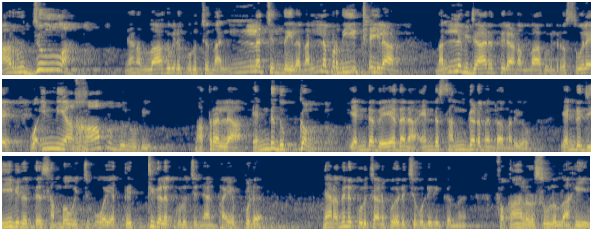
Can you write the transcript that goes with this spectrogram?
അർജുല്ല. ഞാൻ അള്ളാഹുവിനെ കുറിച്ച് നല്ല ചിന്തയിലാണ് നല്ല പ്രതീക്ഷയിലാണ്. നല്ല വിചാരത്തിലാണ് അള്ളാഹുവിന്റെ റസൂലെ വ മാത്രമല്ല എന്റെ ദുഃഖം എന്റെ വേദന എന്റെ സങ്കടം എന്താണെന്നറിയോ? എന്റെ ജീവിതത്തിൽ സംഭവിച്ചു പോയ തെറ്റുകളെക്കുറിച്ച് ഞാൻ ഭയപ്പെടുക. ഞാൻ അതിനെക്കുറിച്ചാണ് പേടിച്ചുകൊണ്ടിരിക്കുന്നത്. ഫഖാൽ റസൂലുള്ളാഹി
